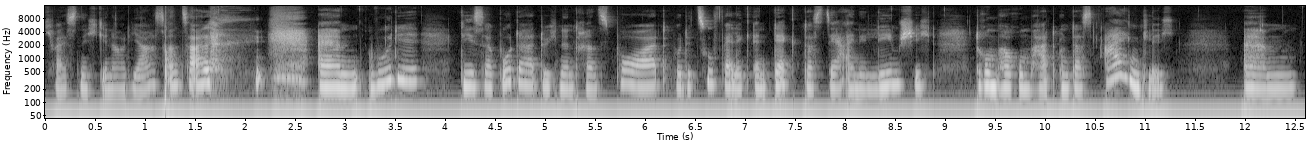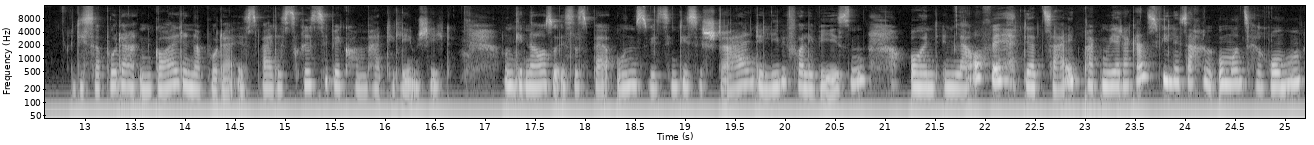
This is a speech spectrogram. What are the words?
ich weiß nicht genau die Jahresanzahl, ähm, wurde dieser Buddha durch einen Transport, wurde zufällig entdeckt, dass der eine Lehmschicht drumherum hat und dass eigentlich ähm, dieser Buddha ein goldener Buddha ist, weil das Risse bekommen hat, die Lehmschicht. Und genauso ist es bei uns. Wir sind diese strahlende, liebevolle Wesen und im Laufe der Zeit packen wir da ganz viele Sachen um uns herum,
